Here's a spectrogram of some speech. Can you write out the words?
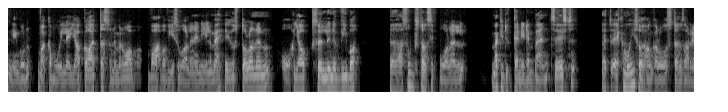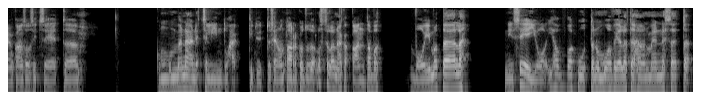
niin kuin vaikka muille jakaa, että tässä on nimenomaan vahva visuaalinen ilme ja just tollainen ohjauksellinen viba. Substanssipuolella mäkin tykkään niiden bäntseistä. Et ehkä mun isoin hankaluus tämän sarjan kanssa on sit se, että kun mä näen, että se lintuhäkkityttö, sen on tarkoitus olla sellainen aika kantava voima täällä, niin se ei ole ihan vakuuttanut mua vielä tähän mennessä, että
